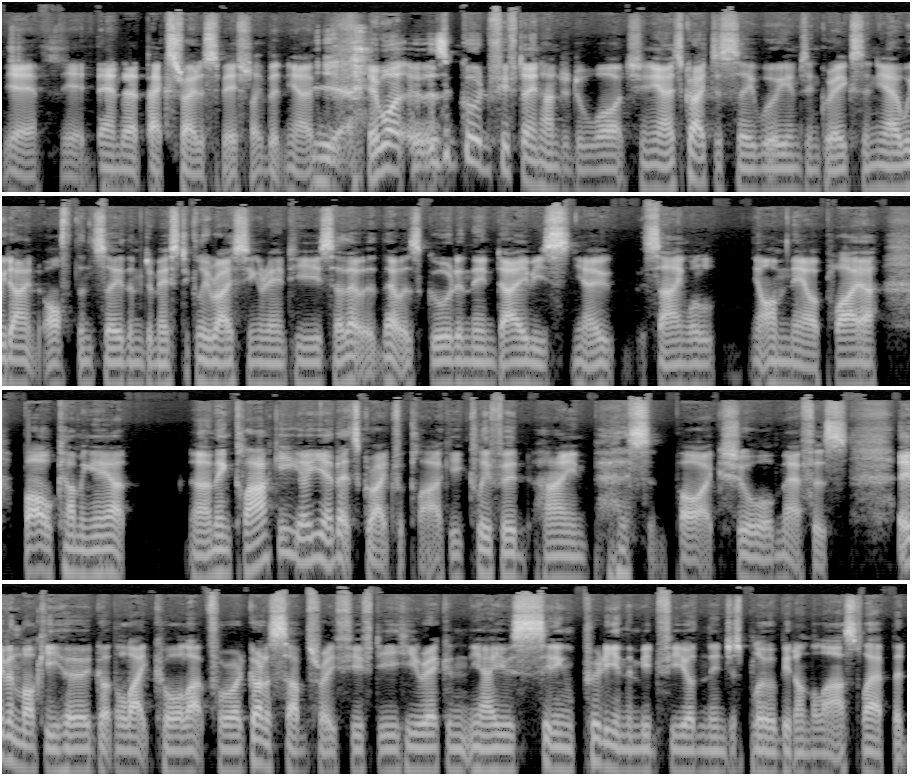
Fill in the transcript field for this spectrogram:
yeah, yeah, down that back straight especially. But you know, yeah, it was it was a good fifteen hundred to watch, and you know, it's great to see Williams and Gregson. You know, we don't often see them domestically racing around here, so that was that was good. And then Davies, you know, saying, "Well, you know, I'm now a player." Bol coming out, uh, then Clarkey, oh, yeah, that's great for Clarkey. Clifford, Hayne, Patterson, Pike, Shaw, Mathis. Even Lockie Hurd got the late call up for it. Got a sub 350. He reckoned, you know, he was sitting pretty in the midfield and then just blew a bit on the last lap. But,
